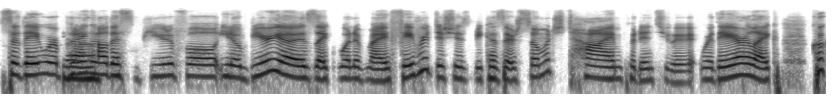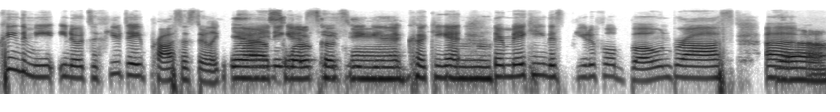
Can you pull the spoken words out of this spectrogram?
So they were putting yeah. all this beautiful, you know, birria is like one of my favorite dishes because there's so much time put into it where they are like cooking the meat. You know, it's a few day process. They're like yeah, it, seasoning cooking. it, cooking it. Mm. They're making this beautiful bone broth. Um, yeah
